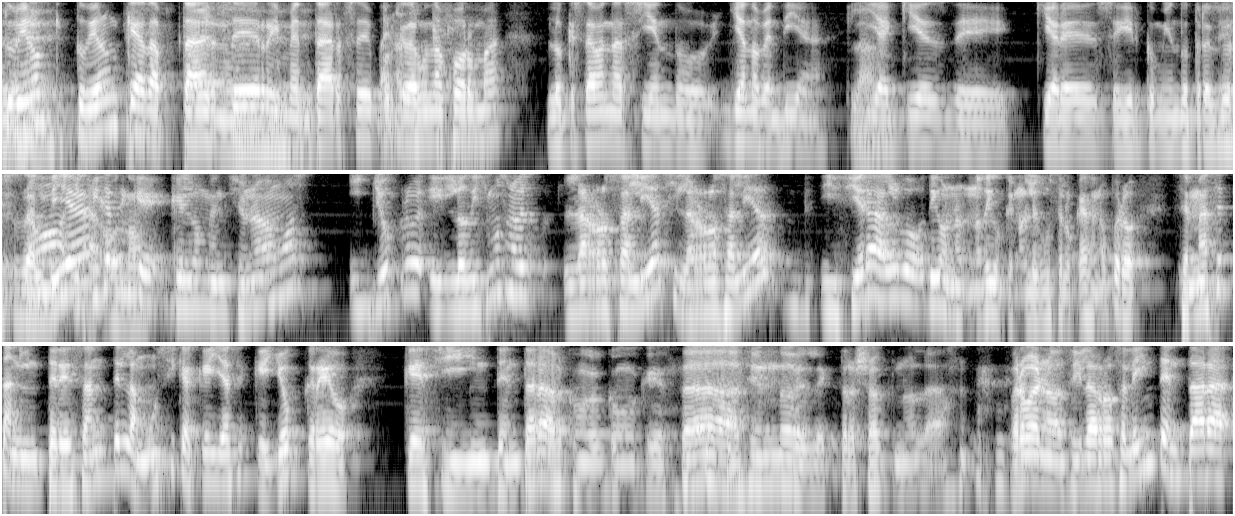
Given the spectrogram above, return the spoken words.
tuvieron, que- tuvieron que adaptarse, Bueno, sí, reinventarse, porque de alguna caer. forma lo que estaban haciendo ya no vendía. Claro. Y aquí es de, ¿quieres seguir comiendo tres veces al día Y fíjate o que, que lo mencionábamos y yo creo, y lo dijimos una vez, la Rosalía, si la Rosalía hiciera algo, digo, no, no digo que no le guste lo que hace, ¿no? Pero se me hace tan interesante la música que ella hace que yo creo que si intentara, como, como que está haciendo electroshock, ¿no? La... Pero bueno, si la Rosalía intentara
